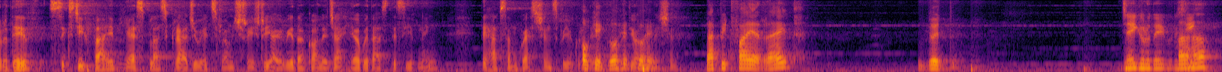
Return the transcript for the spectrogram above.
Gurudev, 65 Yes Plus graduates from Sri Sri Ayurveda College are here with us this evening. They have some questions for you, Gurudev. Okay, go with ahead, your go ahead. permission. Rapid fire, right? Good. Jai Gurudev Guruji. Uh-huh.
